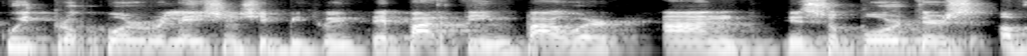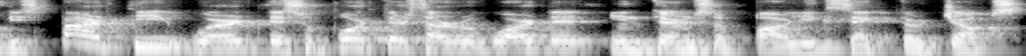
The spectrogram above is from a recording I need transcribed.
quid pro quo relationship between the party in power and the supporters of this party, where the supporters are rewarded in terms of public sector jobs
